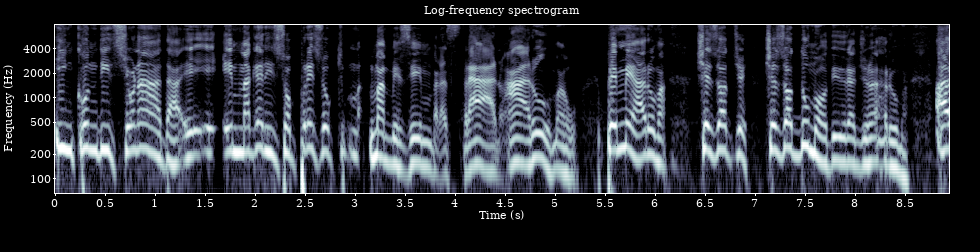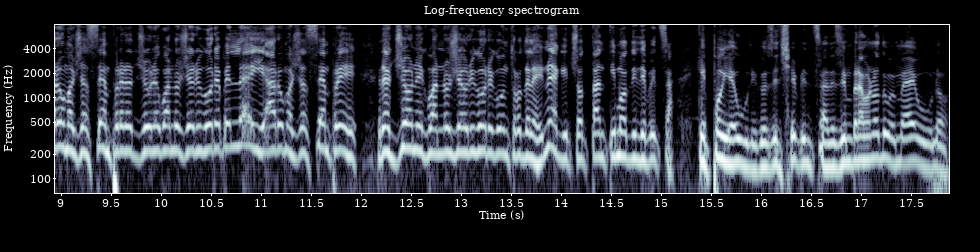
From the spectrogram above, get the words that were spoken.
incondizionata e, e, e magari so preso ma, ma mi sembra strano. A Roma oh. per me a Roma ci so, ci, ci so due modi di ragionare a Roma. A Roma c'ha sempre ragione quando c'è rigore per lei a Roma c'ha sempre ragione quando c'è un rigore contro di lei. Non è che ho tanti modi di pensare che poi è unico se ci pensate sembravano due ma è uno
